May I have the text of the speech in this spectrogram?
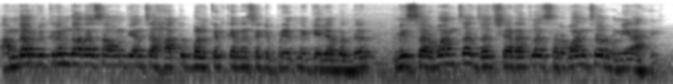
आमदार विक्रमदादा सावंत यांचा हात बळकट करण्यासाठी प्रयत्न केल्याबद्दल मी सर्वांचा जत शहरातला सर्वांचा ऋणी आहे.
